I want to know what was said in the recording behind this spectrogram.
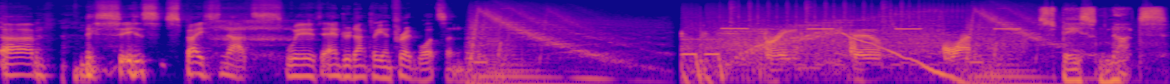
Um, this is Space Nuts with Andrew Dunkley and Fred Watson. Space Nuts.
